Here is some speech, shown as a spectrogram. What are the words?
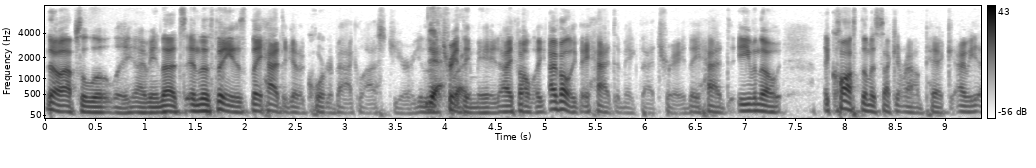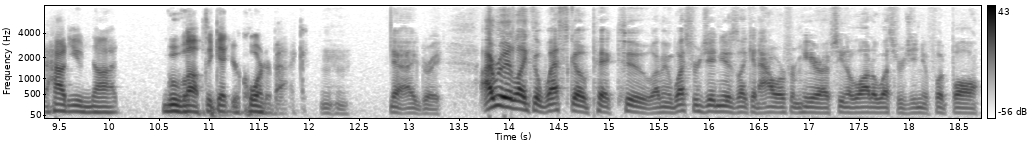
No, absolutely. I mean, that's and the thing is, they had to get a quarterback last year. You know, the yeah, trade right. they made, I felt like I felt like they had to make that trade. They had, to, even though it cost them a second round pick. I mean, how do you not move up to get your quarterback. Mm-hmm. Yeah, I agree. I really like the Wesco pick too. I mean, West Virginia is like an hour from here. I've seen a lot of West Virginia football.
